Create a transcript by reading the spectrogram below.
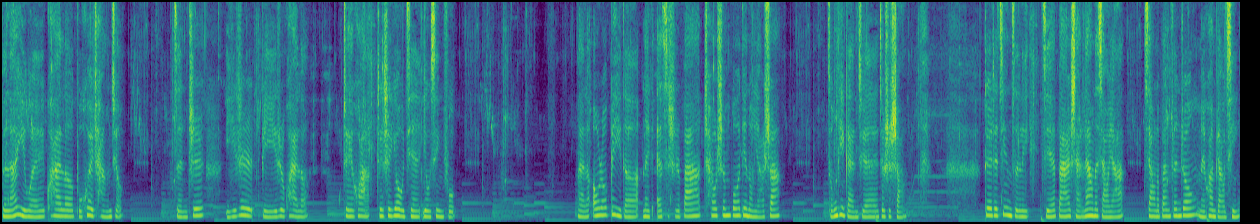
本来以为快乐不会长久，怎知一日比一日快乐。这话真是又贱又幸福。买了 Oral B 的那个 S 十八超声波电动牙刷，总体感觉就是爽。对着镜子里洁白闪亮的小牙，笑了半分钟没换表情，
